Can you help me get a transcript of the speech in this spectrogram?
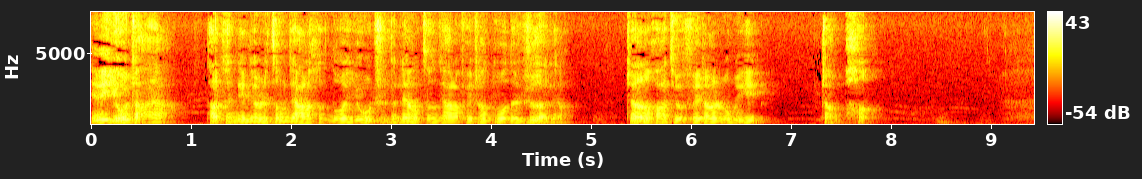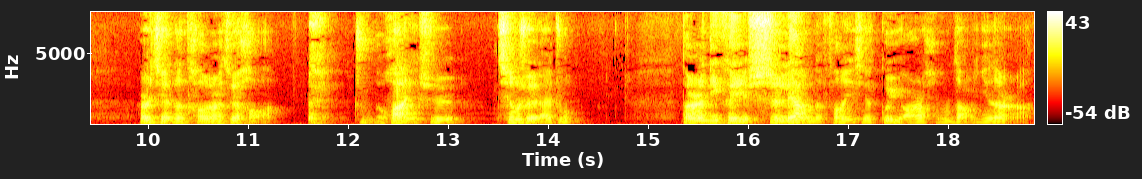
因为油炸呀，它肯定就是增加了很多油脂的量，增加了非常多的热量，这样的话就非常容易长胖。而且呢，汤圆最好啊，煮的话也是清水来煮。当然，你可以适量的放一些桂圆、红枣、银耳啊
